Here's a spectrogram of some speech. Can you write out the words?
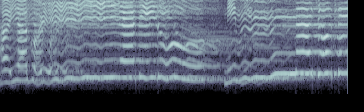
ಭಯಗೊಳ್ಳದಿರು. ನಿನ್ನ ಜೊತೆ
